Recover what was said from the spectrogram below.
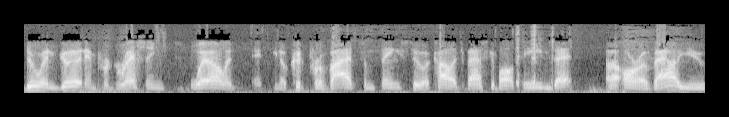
doing good and progressing well and, and you know could provide some things to a college basketball team that uh, are of value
